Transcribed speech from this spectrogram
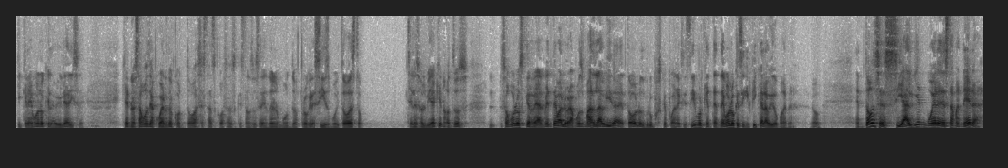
que creemos lo que la Biblia dice, que no estamos de acuerdo con todas estas cosas que están sucediendo en el mundo, progresismo y todo esto. Se les olvida que nosotros somos los que realmente valoramos más la vida de todos los grupos que puedan existir porque entendemos lo que significa la vida humana. ¿no? Entonces, si alguien muere de esta manera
